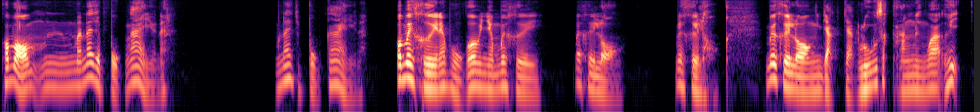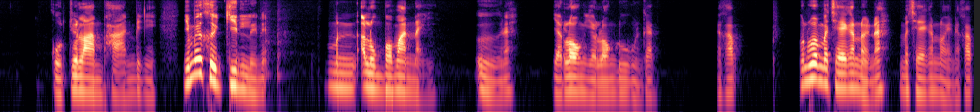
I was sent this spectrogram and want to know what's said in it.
เขาบอกมันมันน่าจะปลูกง่ายอยู่นะมันน่าจะปลูกง่ายอยู่นะก็ไม่เคยนะผมก็ยังไม่เคย ไม่เคยลอง ไม่เคยลอง ไม่เคยลองอยากอยากรู้สักครั้งหนึ่งว่าเฮ้ยกดจุลามพานเป็นไงยังไม่เคยกินเลยเนี่ย มันอารมณ์ประมาณไหน เออนะอยากลองอยากลองดูเหมือนกันนะครับเพื่อนๆมาแชร์กันหน่อยนะ มาแชร์กันหน่อยนะครับ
